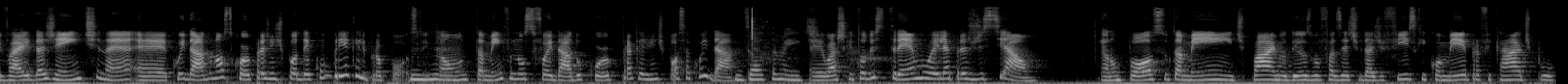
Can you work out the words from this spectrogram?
e vai da gente, né, é, cuidar do nosso corpo pra gente poder cumprir aquele propósito. Então, também nos foi dado o corpo pra que a gente possa cuidar. Exatamente. É, eu acho que todo extremo ele é prejudicial. Eu não posso também, tipo, ai meu Deus, vou fazer atividade física e comer pra ficar, tipo.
